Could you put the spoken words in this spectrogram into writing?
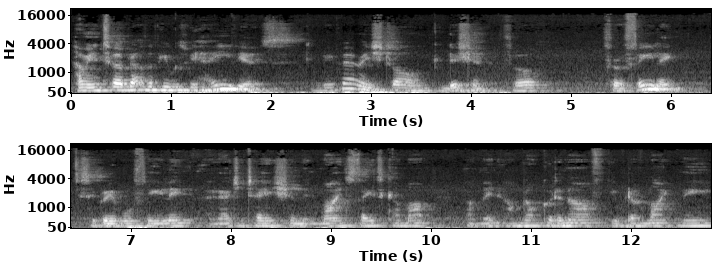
how we interpret other people's behaviours can be a very strong condition for for a feeling, disagreeable feeling, an agitation, and mind states come up. I mean, I'm not good enough. People don't like me.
